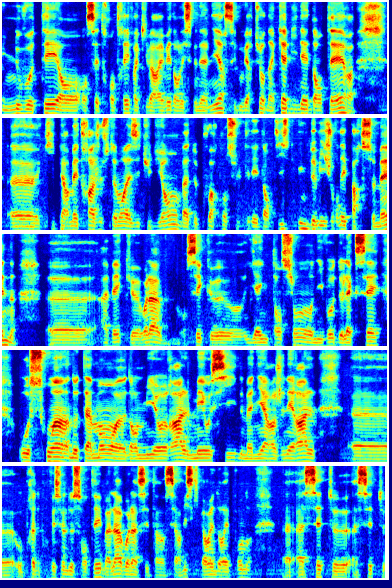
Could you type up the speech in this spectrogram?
une nouveauté en, cette rentrée, enfin qui va arriver dans les semaines à venir, c'est l'ouverture d'un cabinet dentaire qui permettra justement à les étudiants bah, de pouvoir consulter les dentistes une demi-journée par semaine. avec voilà, on sait qu'il y a une tension au niveau de l'accès aux soins, notamment euh, dans le milieu rural, mais aussi de manière générale euh, auprès de professionnels de santé, bah là, voilà, c'est un service qui permet de répondre à, cette, à cette,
